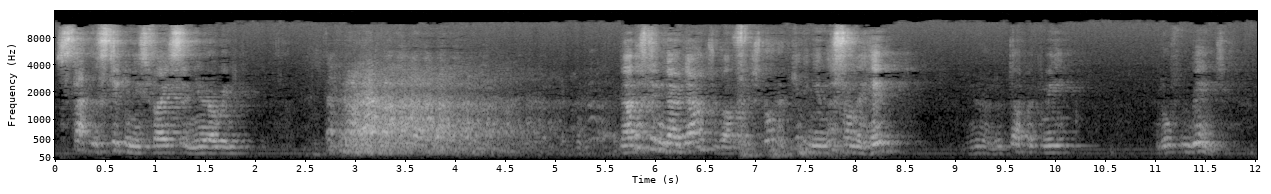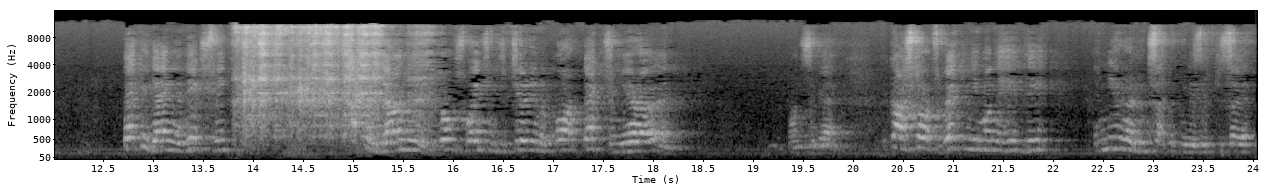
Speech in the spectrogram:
stuck the stick in his face, and Nero went. now this didn't go down too well, so I started giving him this on the head. Nero looked up at me, and off we went. Back again the next week, up and down there, the dog's waiting to tear him apart, back to Nero, and once again. The guy starts whacking him on the head there, and Nero looks up at me as if to say,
